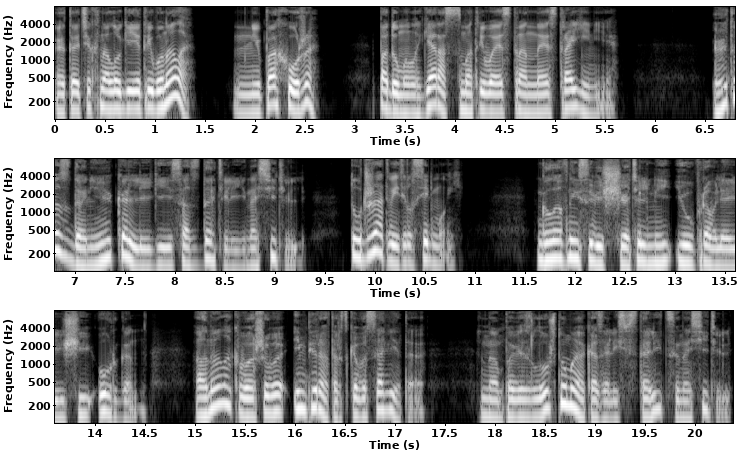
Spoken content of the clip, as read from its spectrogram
«Это технология трибунала? Не похоже», — подумал я, рассматривая странное строение. «Это здание коллегии создателей и носитель», — тут же ответил седьмой. «Главный совещательный и управляющий орган, аналог вашего императорского совета — Нам повезло, что мы оказались в столице, носитель.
